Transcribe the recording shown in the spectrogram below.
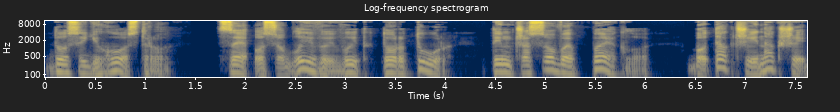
досить гостро. Це особливий вид тортур, тимчасове пекло, бо так чи інакше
